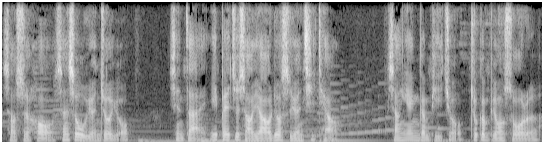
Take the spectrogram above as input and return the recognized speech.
小时候三十五元就有，现在一杯至少要六十元起跳。香烟跟啤酒就更不用说了，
